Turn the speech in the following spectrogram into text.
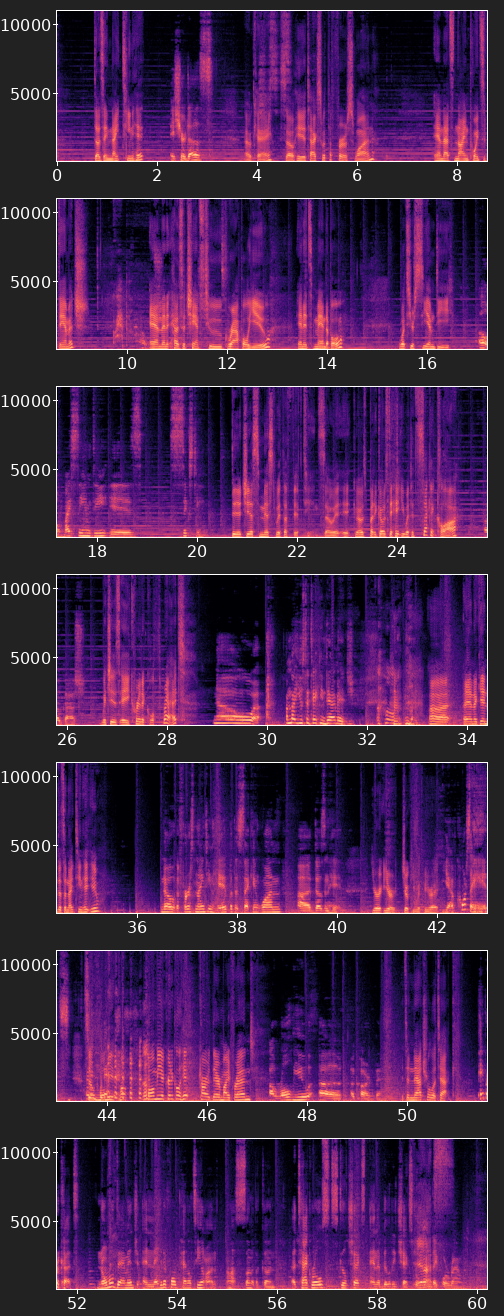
Does a 19 hit? It sure does. Okay, so he attacks with the first one, and that's nine points of damage. Ouch. And then it has a chance to grapple you in its mandible. What's your CMD? Oh, my CMD is 16. It just missed with a 15. So it, it goes, but it goes to hit you with its second claw, Oh gosh. which is a critical threat. No! I'm not used to taking damage. Uh, and again, does a 19 hit you? No, the first 19 hit, but the second one uh, doesn't hit. You're you're joking with me, right? Yeah, of course it hits. So pull me pull, pull me a critical hit card there, my friend. I'll roll you uh, a card then. It's a natural attack. Paper cut. Normal damage and negative 4 penalty on. Ah, son of a gun. Attack rolls, skill checks, and ability checks for Yes. one die 4 round.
